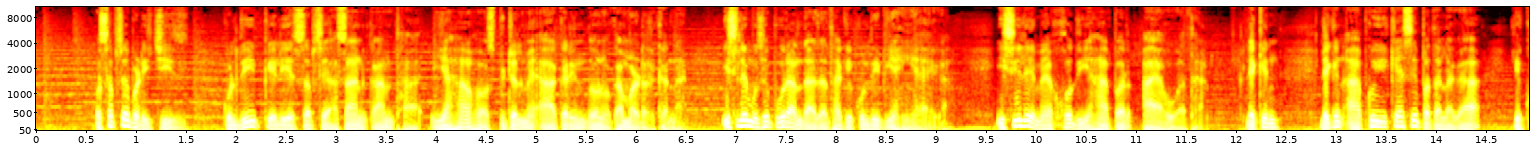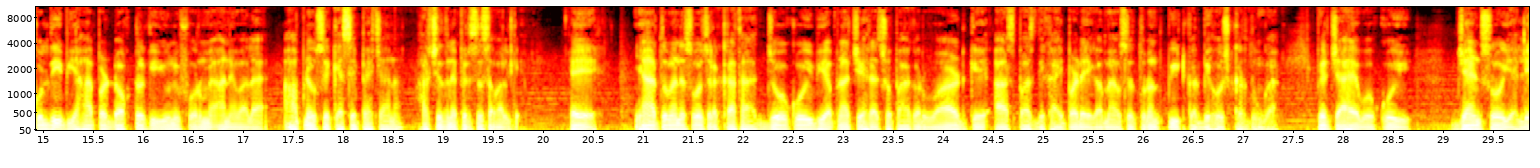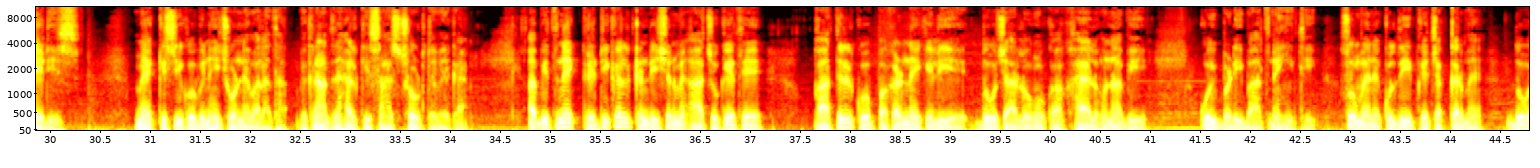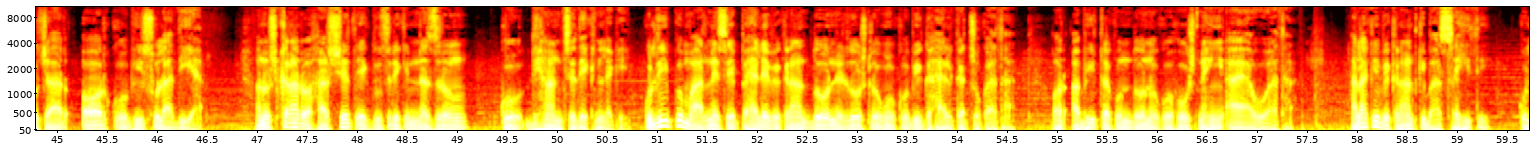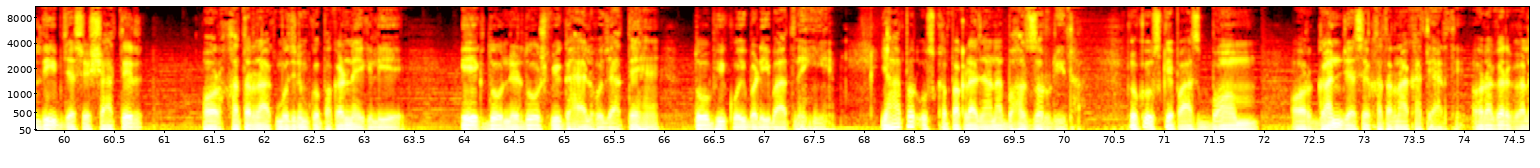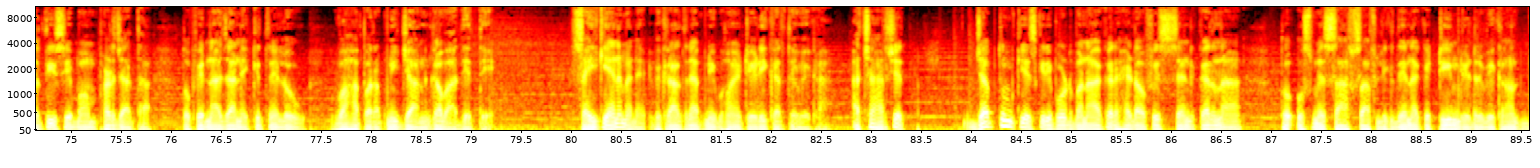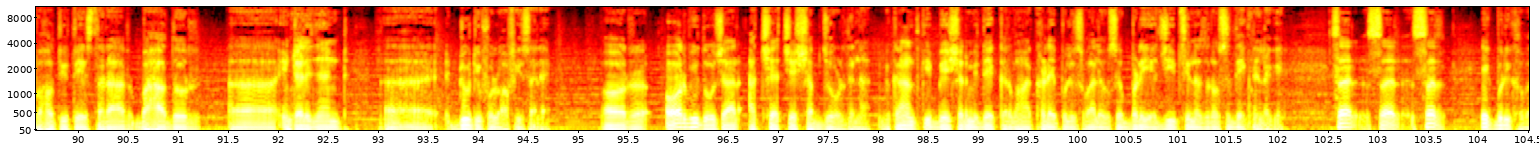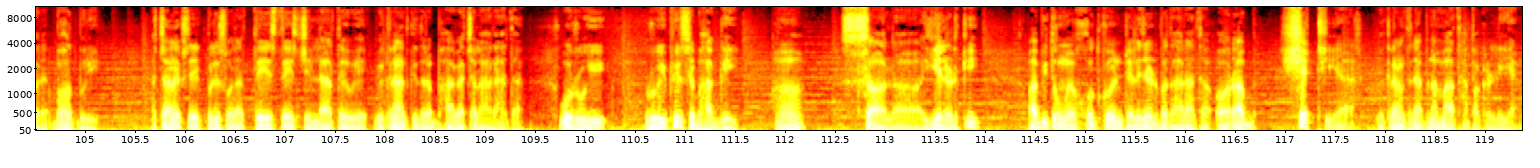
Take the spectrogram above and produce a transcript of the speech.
और सबसे बड़ी चीज़, कुलदीप के लिए सबसे आसान काम था यहाँ हॉस्पिटल में आकर इन दोनों का मर्डर करना। इसलिए मुझे पूरा अंदाज़ा था कि कुलदीप यहीं आएगा। इसीलिए मैं खुद यहाँ पर आया हुआ था। लेकिन लेकिन आपको ये कैसे पता लगा कि कुलदीप यहाँ पर डॉक्टर की यूनिफॉर्म में आने वाला है? आपने उसे कैसे पहचाना? हर्षित ने फिर से सवाल किया। हे यहाँ तो मैंने सोच रखा था, जो कोई भी अपना चेहरा छुपाकर वार्ड के आसपास दिखाई पड़ेगा, मैं उसे तुरंत पीट कर बेहोश कर दूँगा। फिर चाहे वो कोई जेंट्स हो या लेडीज़, मैं किसी को भी नहीं छोड़ने वाला था। विक्रांत ने हल्की सांस छोड़ते हुए कहा, अब इतने क्रिटिकल कंडीशन में आ चुके थे, कातिल को पकड़ने के लिए दो चार लोगों का ख्याल होना भी कोई बड़ी बात नहीं थी। सो मैंने कुलदीप के चक्कर में दो चार और को भी सुला दिया। अनुष्का और हर्षित एक दूसरे की नज़रों को ध्यान से देखने लगी। कुलदीप को मारने से पहले विक्रांत दो निर्दोष लोगों को भी घायल कर चुका था और अभी तक उन दोनों को होश नहीं आया हुआ था। हालाँकि विक्रांत की बात सही थी। कुलदीप जैसे शातिर और खतरनाक मुजरिम को पकड़ने के लिए एक दो निर्दोष भी घायल हो जाते हैं तो भी कोई बड़ी बात नहीं है। यहाँ पर उसका पकड़ा जाना बहुत ज़रूरी था, क्योंकि उसके पास बॉम्ब और गन जैसे खतरनाक हथियार थे। और अगर गलती से बॉम्ब फट जाता तो फिर ना जाने कितने लोग वहाँ पर अपनी जान गंवा देते। सही किया ना मैंने? विक्रांत ने अपनी भौएँ टेढ़ी करते हुए कहा। अच्छा हर्षित, जब तुम केस की रिपोर्ट बनाकर हेड ऑफ़िस सेंड करना तो उसमें साफ़ साफ़ लिख देना कि टीम लीडर विक्रांत बहुत ही तेज तरार, बहादुर इंटेलिजेंट ड्यूटीफुल ऑफिसर है। और और भी दो चार अच्छे अच्छे शब्द जोड़ देना। विक्रांत की बेशर्मी देखकर वहाँ खड़े पुलिस वाले उसे बड़ी अजीब सी नज़रों से देखने लगे। सर सर सर, एक बुरी खबर है, बहुत बुरी। अचानक से एक पुलिस वाला तेज तेज चिल्लाते हुए विक्रांत की तरफ़ भागा चला रहा था। वो रूही रूही फिर से भाग गई। हाँ? साला, ये लड़की? अभी तो मैं खुद को इंटेलिजेंट बता रहा था और अब शिट यार, विक्रांत ने अपना माथा पकड़ लिया।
